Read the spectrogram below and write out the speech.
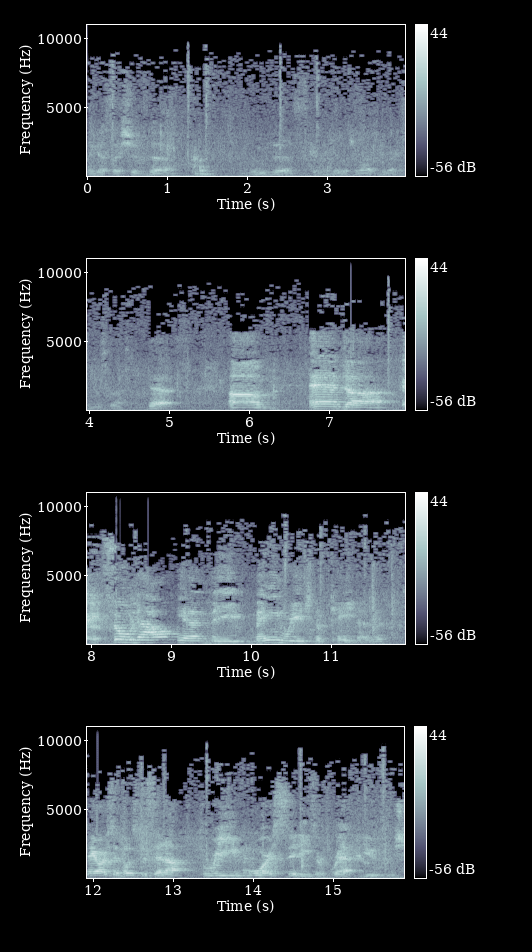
I guess I should uh, move this. Can I get it right direction this way? Yes. Um, and uh, so now in the main region of Canaan, they are supposed to set up three more cities of refuge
